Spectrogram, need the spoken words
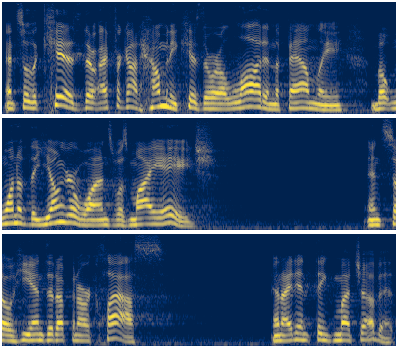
And so the kids, there, I forgot how many kids, there were a lot in the family, but one of the younger ones was my age. And so he ended up in our class, and I didn't think much of it.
